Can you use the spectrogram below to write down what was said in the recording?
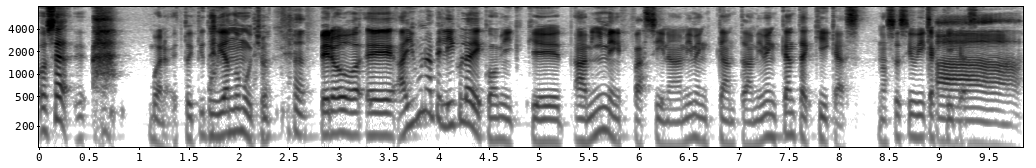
o sea, ah, bueno, estoy titubeando mucho, pero eh, hay una película de cómic que a mí me fascina, a mí me encanta, a mí me encanta Kikas. No sé si ubicas Kikas. Ah,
